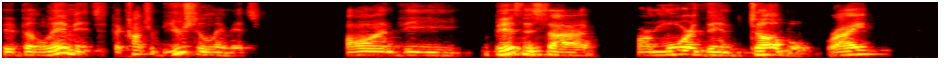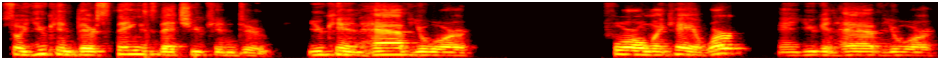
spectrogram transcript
the, the limits, the contribution limits on the business side are more than double, right? So you can, there's things that you can do. You can have your 401k at work and you can have your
